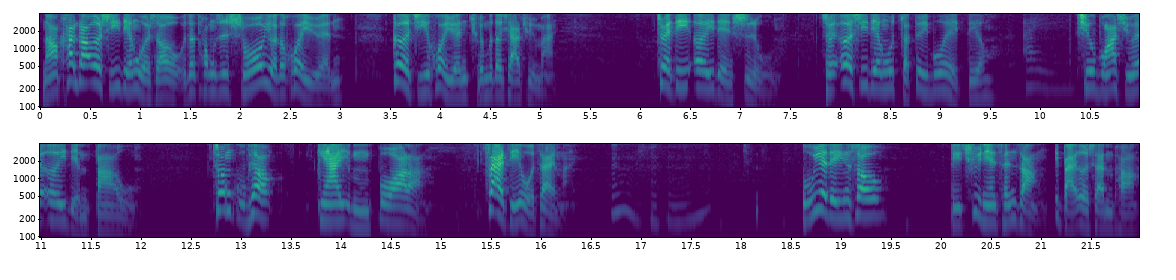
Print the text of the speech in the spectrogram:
然后看到二十一点五的时候，我就通知所有的会员，各级会员全部都下去买，最低二一点四五，所以二十一点五绝对不会丢。哎，收盘收在二一点八五，这种股票惊伊唔播啦，再跌我再买。五月的营收比去年成长一百二三趴，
